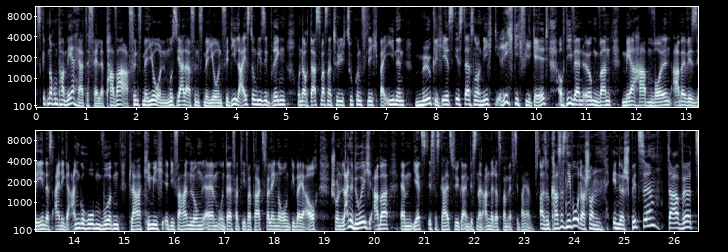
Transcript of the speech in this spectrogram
es gibt noch ein paar mehr Härtefälle. Pavard, 5 Millionen, Musiala, 5 Millionen. Für die Leistung, die sie bringen und auch das, was natürlich zukünftig bei ihnen möglich ist, ist das noch nicht richtig viel Geld. Auch die werden irgendwann mehr haben wollen. Aber wir sehen, dass einige angehoben wurden. Klar, Kimmich, die Verhandlungen ähm, und die Vertragsverlängerung, die war ja auch schon lange durch. Aber ähm, jetzt ist das Gehaltsfüge ein bisschen ein anderes beim FC Bayern. Also krasses Niveau da schon in der Spitze. Da wird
